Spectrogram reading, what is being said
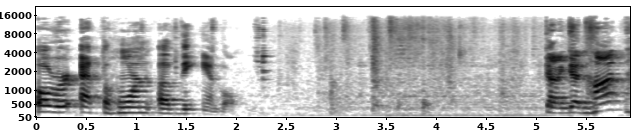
over at the horn of the anvil. Got it good and hot.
